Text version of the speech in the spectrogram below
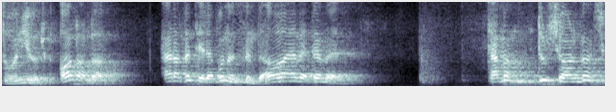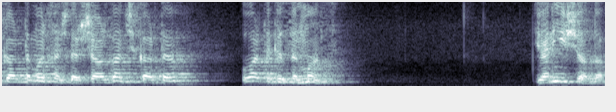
Donuyor. Al al al. Herhalde telefon ısındı. Aa evet evet. Tamam dur şarjdan çıkarttım arkadaşlar. Şarjdan çıkarttım. O artık ısınmaz. Yani inşallah.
